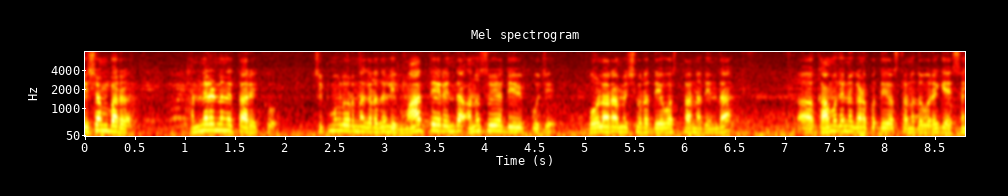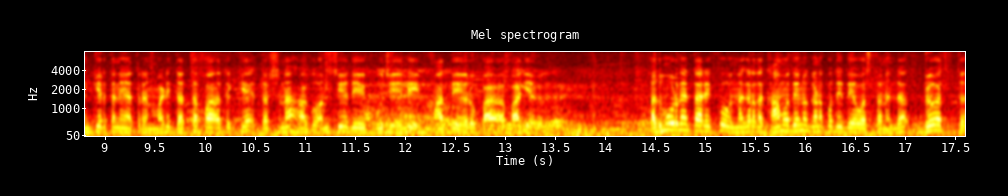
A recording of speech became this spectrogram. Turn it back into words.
ಡಿಸೆಂಬರ್ ಹನ್ನೆರಡನೇ ತಾರೀಕು ಚಿಕ್ಕಮಗಳೂರು ನಗರದಲ್ಲಿ ಮಾತೆಯರಿಂದ ಅನಸೂಯ ದೇವಿ ಪೂಜೆ, ಬೋಳರಾಮೇಶ್ವರ ದೇವಸ್ಥಾನದಿಂದ ಕಾಮಧೇನು ಗಣಪತಿ ದೇವಸ್ಥಾನದವರೆಗೆ ಸಂಕೀರ್ತನೆ ಯಾತ್ರೆಯನ್ನು ಮಾಡಿ ದತ್ತಪಾದಕ್ಕೆ ದರ್ಶನ ಹಾಗೂ ಅನಸೂಯ ದೇವಿ ಪೂಜೆಯಲ್ಲಿ ಮಾತೆಯರು ಭಾಗಿಯಾಗಲಿದ್ದಾರೆ. ಹದಿಮೂರನೇ ತಾರೀಕು ನಗರದ ಕಾಮಧೇನು ಗಣಪತಿ ದೇವಸ್ಥಾನದಿಂದ ಬೃಹತ್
